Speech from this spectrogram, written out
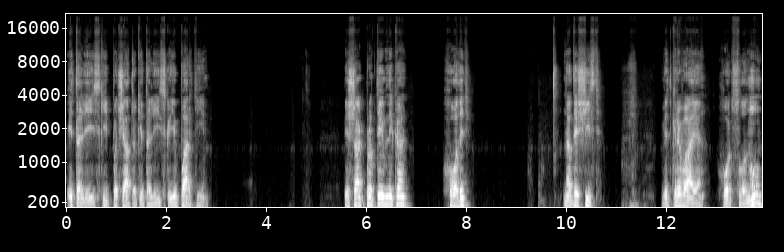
італійський початок італійської партії. Пішак противника ходить на d6. Відкриває ход слону.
